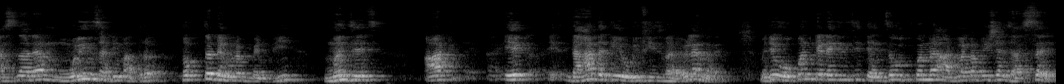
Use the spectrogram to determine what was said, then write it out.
असणाऱ्या मुलींसाठी मात्र फक्त डेव्हलपमेंट फी म्हणजेच आठ एक दहा टक्के एवढी फीस भरावी लागणार आहे. म्हणजे ओपन कॅटेगरीची त्यांचं उत्पन्न आठ लाखापेक्षा जास्त आहे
